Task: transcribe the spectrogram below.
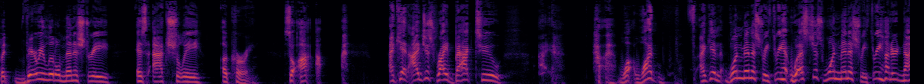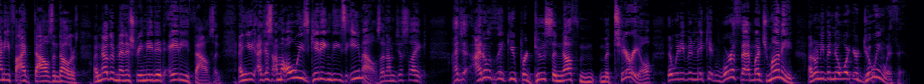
but very little ministry is actually occurring. So I, I again, I just write back to, I, what, what, again, one ministry, three, West just one ministry, $395,000. Another ministry needed 80,000. And you, I just, I'm always getting these emails and I'm just like, I, just, I don't think you produce enough material that would even make it worth that much money. I don't even know what you're doing with it.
